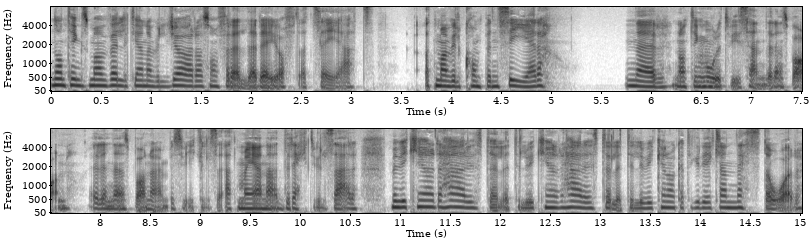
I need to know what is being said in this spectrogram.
Någonting som man väldigt gärna vill göra som förälder är ju ofta att säga att, att man vill kompensera när någonting Mm. orättvist händer ens barn eller när ens barn har en besvikelse. Att man gärna direkt vill så här, men vi kan göra det här istället eller vi kan göra det här istället eller vi kan åka till Grekland nästa år.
